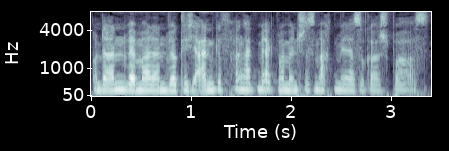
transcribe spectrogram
Und dann, wenn man dann wirklich angefangen hat, merkt man, Mensch, das macht mir ja sogar Spaß.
